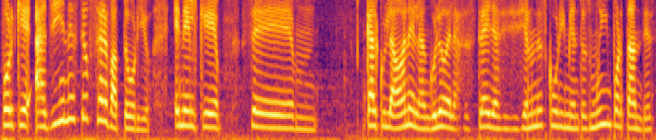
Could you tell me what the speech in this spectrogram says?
Porque allí en este observatorio, en el que se em, calculaban el ángulo de las estrellas y se hicieron descubrimientos muy importantes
